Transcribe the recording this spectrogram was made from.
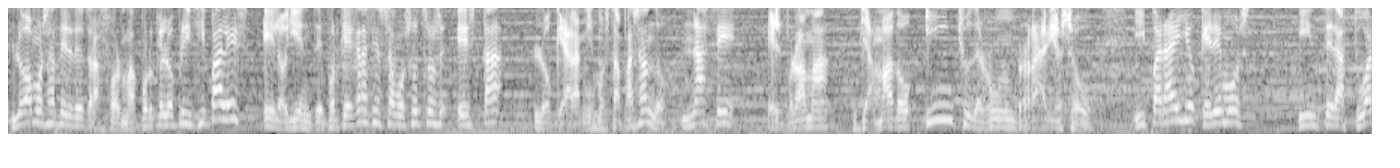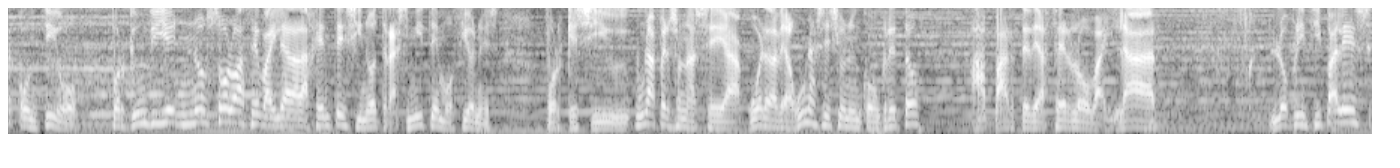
lo vamos a hacer de otra forma, porque lo principal es el oyente, porque gracias a vosotros está lo que ahora mismo está pasando. Nace el programa llamado Into the Room Radio Show. Y para ello queremos interactuar contigo, porque un DJ no solo hace bailar a la gente, sino transmite emociones, porque si una persona se acuerda de alguna sesión en concreto, aparte de hacerlo bailar, lo principal es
